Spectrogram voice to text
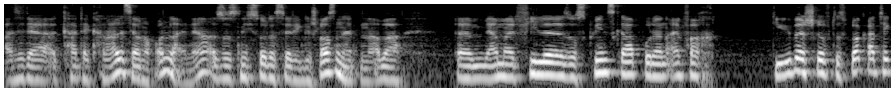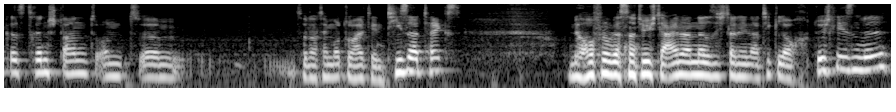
also der, der Kanal ist ja auch noch online, ja. Also es ist nicht so, dass wir den geschlossen hätten, aber ähm, wir haben halt viele so Screens gehabt, wo dann einfach die Überschrift des Blogartikels drin stand und ähm, so nach dem Motto halt den Teaser-Text. In der Hoffnung, dass natürlich der eine oder andere sich dann den Artikel auch durchlesen will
